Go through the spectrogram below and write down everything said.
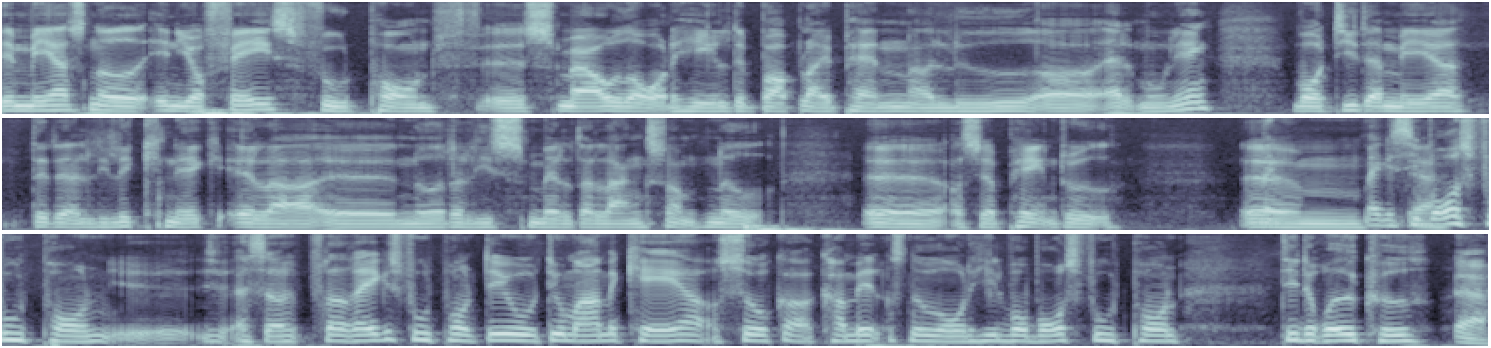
det er mere sådan noget in your face food porn, øh, smør ud over det hele, det bobler i panden og lyde og alt muligt, ikke? Hvor dit er mere det der lille knæk, eller øh, noget, der lige smelter langsomt ned øh, og ser pænt ud. Øhm, Man kan sige, ja. vores foodporn, øh, altså Frederikkes foodporn, det er, jo, det er jo meget med kager og sukker og karamel og sådan noget over det hele, hvor vores foodporn, det er det røde kød. Ja.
